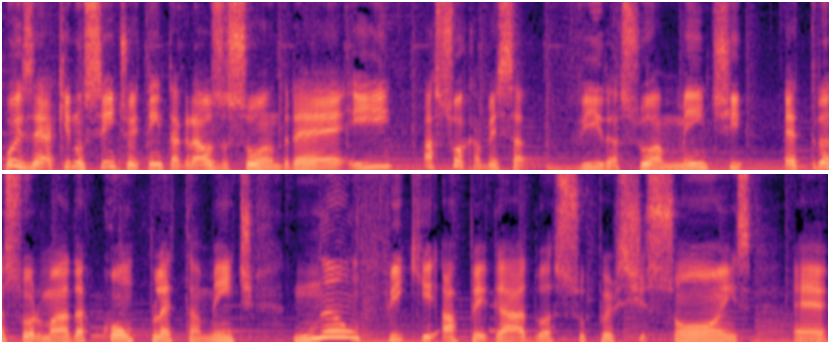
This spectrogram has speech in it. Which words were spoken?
Pois é, aqui no 180 graus eu sou André e a sua cabeça vira, a sua mente é transformada completamente. Não fique apegado a superstições, é,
